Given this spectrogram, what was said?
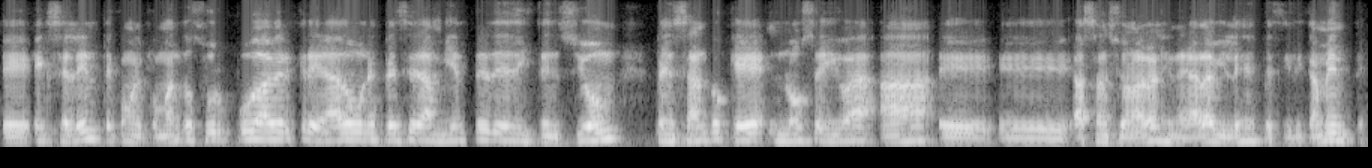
eh, excelente con el Comando Sur pudo haber creado una especie de ambiente de distensión pensando que no se iba a, eh, a sancionar al general Avilés específicamente.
